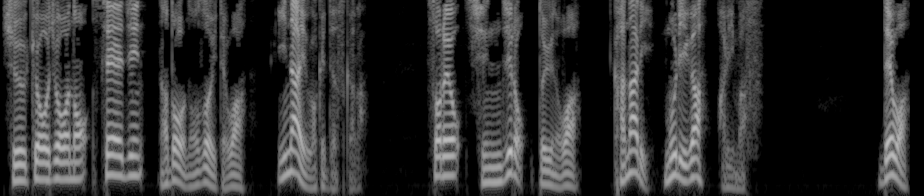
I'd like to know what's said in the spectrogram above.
宗教上の聖人などを除いてはいないわけですから、それを信じろというのはかなり無理があります。では、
